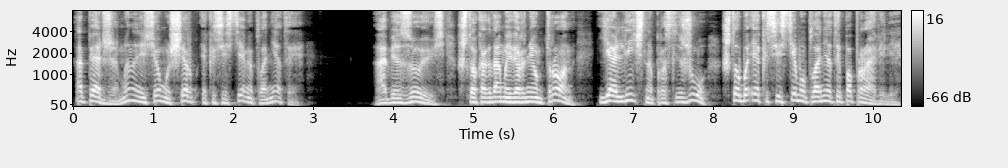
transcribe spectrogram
Опять же, мы нанесем ущерб экосистеме планеты. Обязуюсь, что когда мы вернем трон, я лично прослежу, чтобы экосистему планеты поправили.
